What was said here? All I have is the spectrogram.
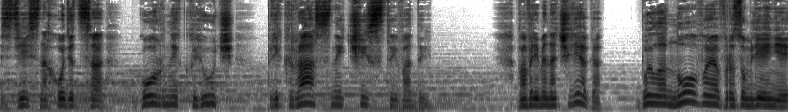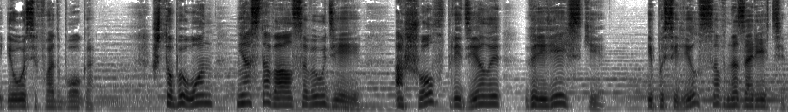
Здесь находится горный ключ прекрасной чистой воды. Во время ночлега было новое вразумление Иосифу от Бога, чтобы он не оставался в Иудее, а шел в пределы галилейские и поселился в Назарете.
